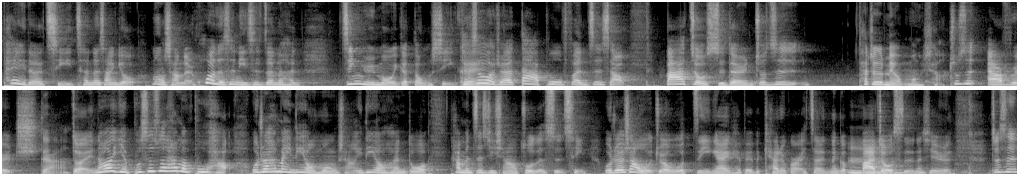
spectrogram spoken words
配得起、称得上有梦想的人，或者是你是真的很精于某一个东西。可是我觉得大部分至少八九十的人就是他就是没有梦想，就是 average。对啊，对，然后也不是说他们不好，我觉得他们一定有梦想，一定有很多他们自己想要做的事情。我觉得像我觉得我自己应该也可以被 categorize 在那个嗯八九十的那些人，就是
